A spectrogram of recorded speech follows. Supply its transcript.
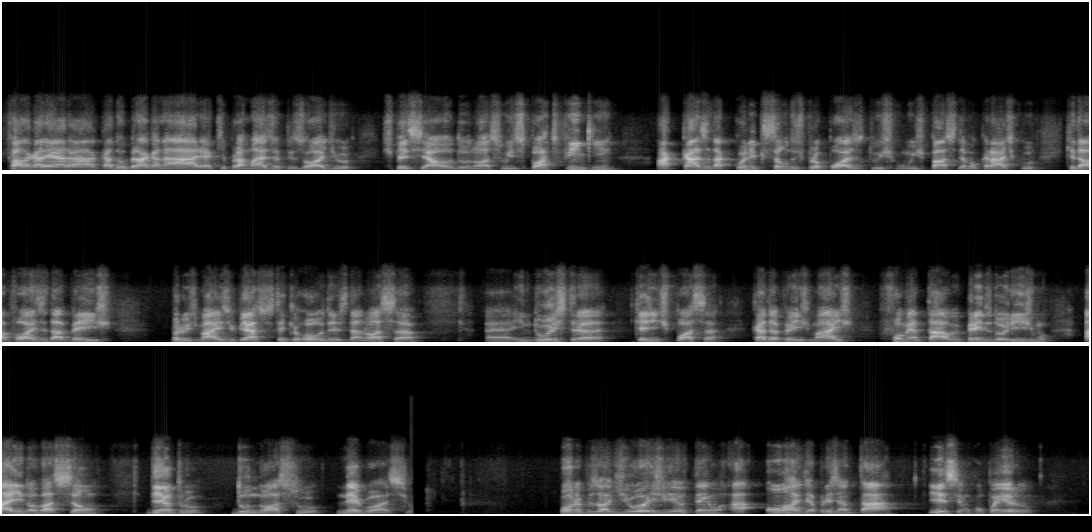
Fala galera, Cadu Braga na área aqui para mais um episódio especial do nosso Sport Thinking, a casa da conexão dos propósitos, um espaço democrático que dá voz e dá vez para os mais diversos stakeholders da nossa eh, indústria, que a gente possa cada vez mais fomentar o empreendedorismo, a inovação dentro do nosso negócio. Bom, no episódio de hoje eu tenho a honra de apresentar. Esse é um companheiro,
